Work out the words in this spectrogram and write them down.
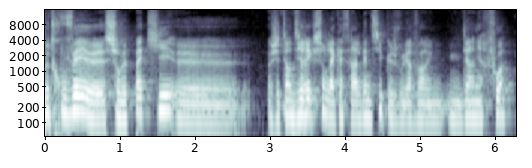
me trouvais euh, sur le paquier, euh, j'étais en direction de la cathédrale d'Annecy que je voulais revoir une, dernière fois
